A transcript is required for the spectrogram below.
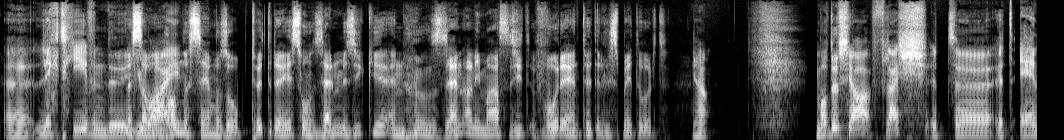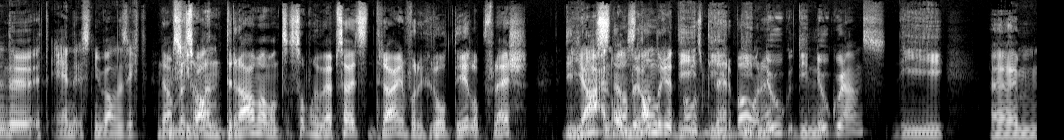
eh, lichtgevende Dat zou wel handig zijn, maar zo op Twitter is zo'n zen-muziekje en een zen-animatie ziet voor hij in Twitter gesmeten wordt. Maar dus ja, Flash, het, eh, het, einde, het einde is nu wel in zicht. Ja, maar het is Misschien wel wel- een drama, want sommige websites draaien voor een groot deel op Flash. Die ja, en onder andere die, die, new, Newgrounds, die, ehm,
